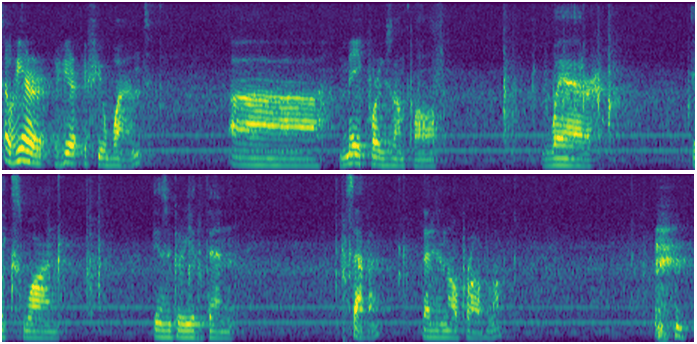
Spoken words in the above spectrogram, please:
So here here if you want uh, make for example where x1 is greater than 7 there is no problem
